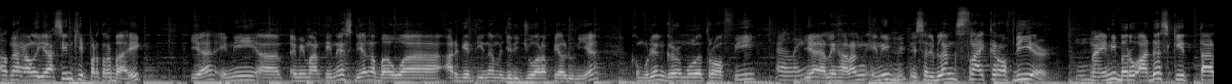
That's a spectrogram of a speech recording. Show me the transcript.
Oke. Nah, kalau Yasin kiper terbaik, ya ini uh, Emi Martinez dia ngebawa Argentina menjadi juara Piala Dunia. Kemudian Grand Muller Trophy, Erling. ya Erling Haaland ini Mhm. bisa dibilang striker of the year. Nah ini baru ada sekitar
